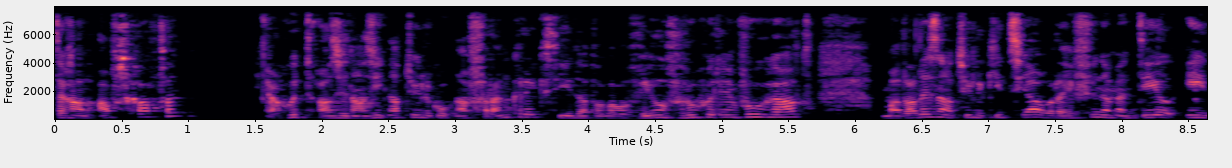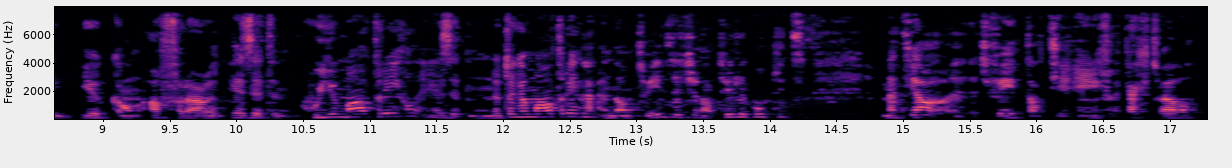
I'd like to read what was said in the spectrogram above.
te gaan afschaffen. Ja goed, als je dan ziet natuurlijk ook naar Frankrijk, zie je dat dat al veel vroeger in voegen had. Maar dat is natuurlijk iets ja, waar je fundamenteel één, je kan afvragen, is dit een goede maatregel? Is dit een nuttige maatregel? En dan twee, zit je natuurlijk ook iets met ja, het feit dat je eigenlijk echt wel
